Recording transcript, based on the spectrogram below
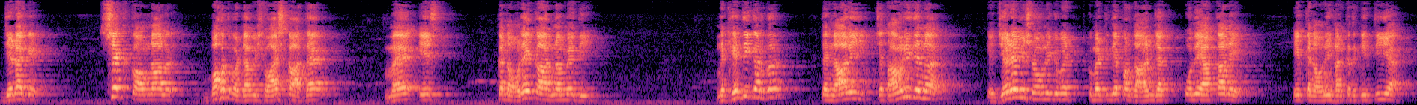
ਜਿਹੜਾ ਕਿ ਸਿੱਖ ਕੌਮ ਨਾਲ ਬਹੁਤ ਵੱਡਾ ਵਿਸ਼ਵਾਸਘਾਤ ਹੈ। ਮੈਂ ਇਸ ਘਨੌਣੇ ਕਾਰਨਾਮੇ ਦੀ ਨਖੇਦੀ ਕਰਦਾ ਤੇ ਨਾਲ ਹੀ ਚੇਤਾਵਨੀ ਦਿੰਦਾ ਕਿ ਜਿਹੜੇ ਵੀ ਸ਼੍ਰੋਮਣੀ ਕਮੇ- ਕਮੇਟੀ ਦੇ ਪ੍ਰਧਾਨ ਜਾਂ ਉਹਦੇ ਆਕਾ ਨੇ ਇਹ ਕਾਨੂੰਨੀ ਹਰਕਤ ਕੀਤੀ ਹੈ।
